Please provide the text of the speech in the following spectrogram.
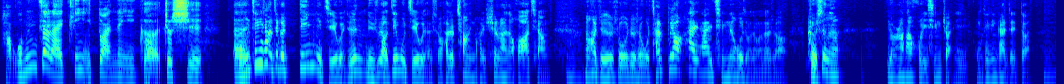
好，我们再来听一段那一个就是。我们听一下这个第一幕结尾，就是女主角第一幕结尾的时候，她就唱一个很绚烂的花腔，然后她觉得说，就是说我才不要爱爱情呢，或者什么什么的时候，可是呢，有人让她回心转意。我们听听看这段。嗯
